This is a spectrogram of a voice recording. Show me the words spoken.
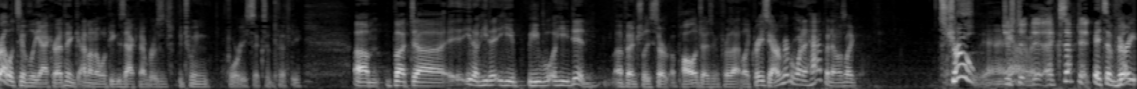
relatively accurate. I think I don't know what the exact number is. It's between 46 and 50. Um, but uh, you know, he, he he he did eventually start apologizing for that like crazy. I remember when it happened. I was like, it's true. Yeah, Just yeah, accept it. It's a very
